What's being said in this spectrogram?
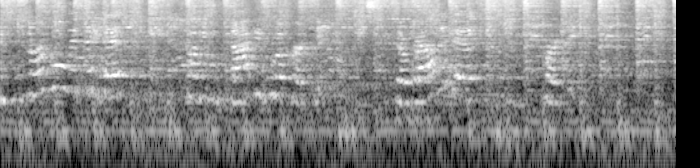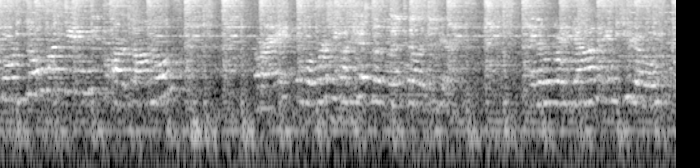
you circle with the hips, coming back into a curtsy. So round the hips, curtsy. So we're still working our abdominals, all right? And we're working on hip mobility here. And then we're going down into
